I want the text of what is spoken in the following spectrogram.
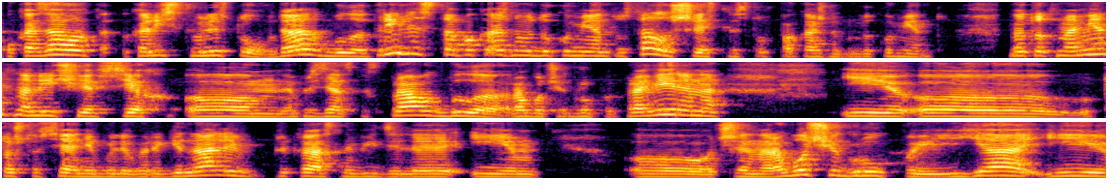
указала количество листов. Да? Было три листа по каждому документу, стало шесть листов по каждому документу. На тот момент наличие всех президентских справок было рабочей группой проверено. И э, то, что все они были в оригинале, прекрасно видели и э, члены рабочей группы, и я, и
